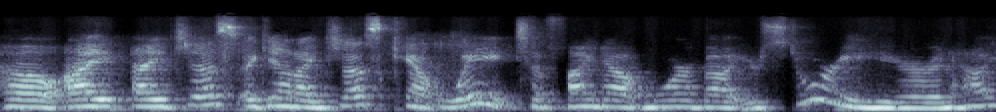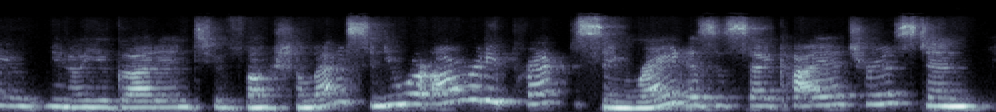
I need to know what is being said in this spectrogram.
Oh, I, I just, again, I just can't wait to find out more about your story here and how you, you know, you got into functional medicine. You were already practicing, right, as a psychiatrist and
